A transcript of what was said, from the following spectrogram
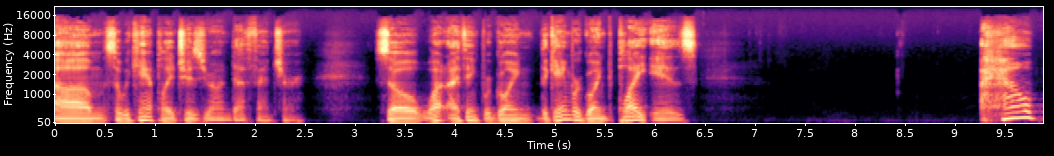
Um, so we can't play choose your own death venture. So what I think we're going the game we're going to play is how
